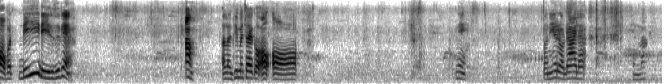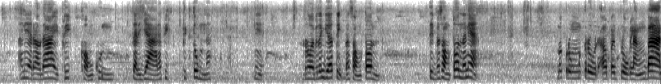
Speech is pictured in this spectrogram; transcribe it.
อกมาดีดีดูสิเนี่ยอ้าอะไรที่ไม่ใช่ก็เอาออก นี่ ตอนนี้เราได้แล้ว เห็นไหมอันนี้เราได้พริกของคุณจริยานะพริกพริกตุ้มนะ นี่โรยไปตั้งเยอะติดมาสองต้น ติดมาสองต้นนะเนี่ยมะกรูดมะกรูดเอาไปปลูกหลังบ้าน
